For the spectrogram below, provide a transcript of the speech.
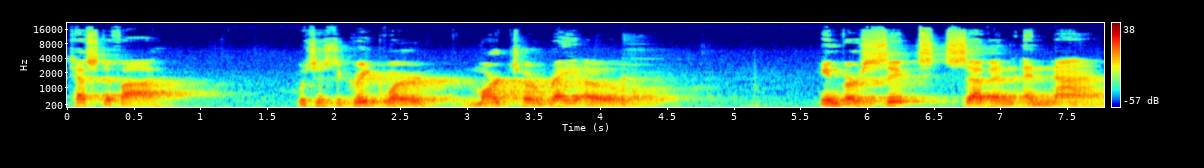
testify, which is the Greek word martyreo, in verse 6, 7, and 9.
